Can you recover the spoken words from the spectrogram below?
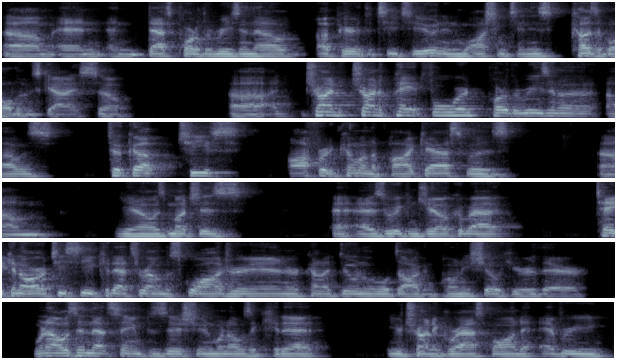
Um, and and that's part of the reason that I'm up here at the two two and in Washington is because of all those guys. So uh, trying to trying to pay it forward. Part of the reason I, I was took up Chiefs offer to come on the podcast was, um, you know, as much as as we can joke about taking ROTC cadets around the squadron or kind of doing a little dog and pony show here or there. When I was in that same position, when I was a cadet, you're trying to grasp onto every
